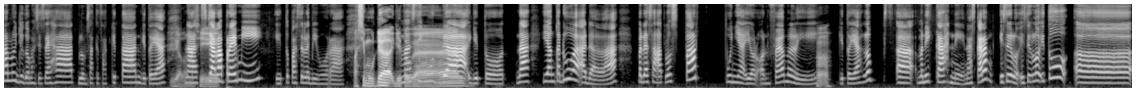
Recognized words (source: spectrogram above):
Kan lo juga masih sehat, belum sakit-sakitan gitu ya. Iyalah, Nah, masih, secara premi itu pasti lebih murah. masih muda gitu masih kan. muda gitu. Nah, yang kedua adalah pada saat lo start punya your own family Heeh. gitu ya lo uh, menikah nih nah sekarang istri lo istri lo itu uh,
